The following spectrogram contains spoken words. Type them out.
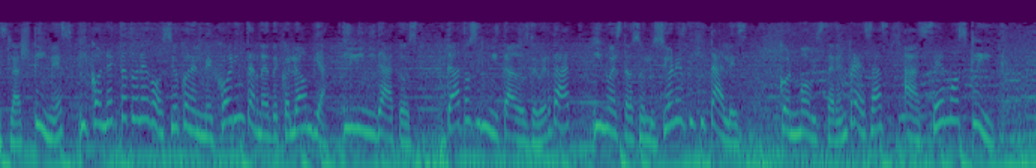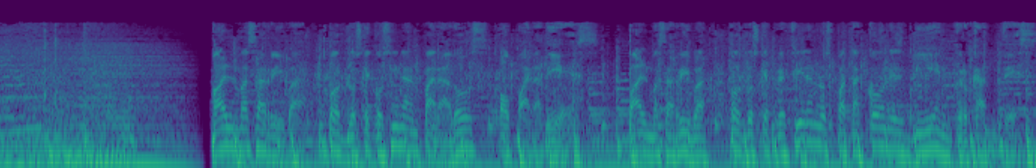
slash pymes y conecta tu negocio con el mejor Internet de Colombia, ilimitados, datos ilimitados de verdad y nuestras soluciones digitales. Con Movistar Empresas, hacemos clic. Palmas arriba, por los que cocinan para dos o para diez. Palmas arriba, por los que prefieren los patacones bien crocantes.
